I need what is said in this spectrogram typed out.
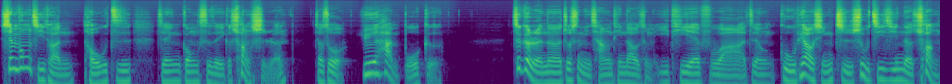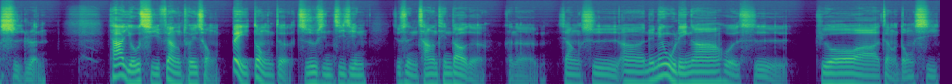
先锋集团投资这间公司的一个创始人叫做约翰伯格，这个人呢，就是你常常听到什么 ETF 啊这种股票型指数基金的创始人。他尤其非常推崇被动的指数型基金，就是你常常听到的，可能像是呃零零五零啊，或者是 QO 啊这样的东西。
